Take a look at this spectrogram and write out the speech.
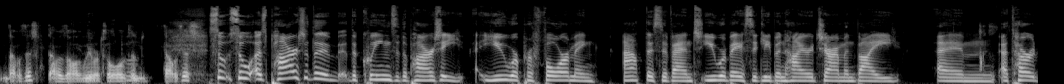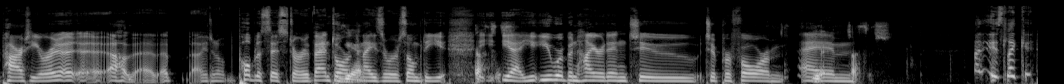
That was it. That was all we were told, and that was it. So, so as part of the the Queens of the Party, you were performing at this event. You were basically been hired Charmin by um, a third party or a, a, a, a I don't know publicist or event organizer yeah. or somebody. yeah, you, you were been hired in to to perform. Um, yeah, it. It's like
